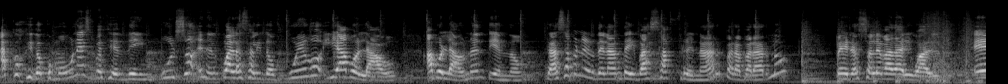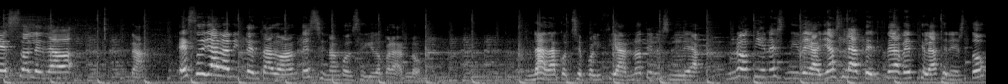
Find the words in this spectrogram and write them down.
ha cogido como una especie de impulso en el cual ha salido fuego y ha volado. Ha volado, no entiendo. ¿Te vas a poner delante y vas a frenar para pararlo? Pero eso le va a dar igual. Eso le da... Nah, eso ya lo han intentado antes y no han conseguido pararlo. Nada, coche policía, no tienes ni idea. No tienes ni idea, ya es la tercera vez que le hacen esto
